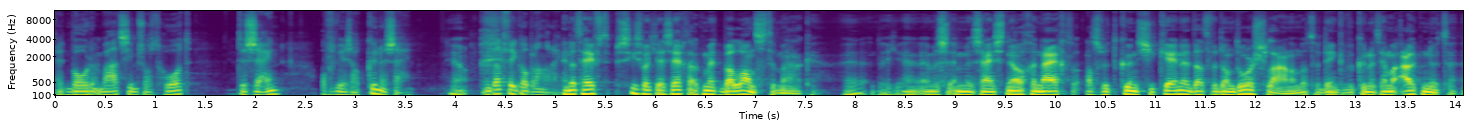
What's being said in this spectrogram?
Het bodem- en watersysteem zoals het hoort te zijn, of het weer zou kunnen zijn. ja. En dat vind ik wel belangrijk. En dat heeft precies wat jij zegt ook met balans te maken. En we zijn snel geneigd, als we het kunstje kennen, dat we dan doorslaan. Omdat we denken, we kunnen het helemaal uitnutten.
